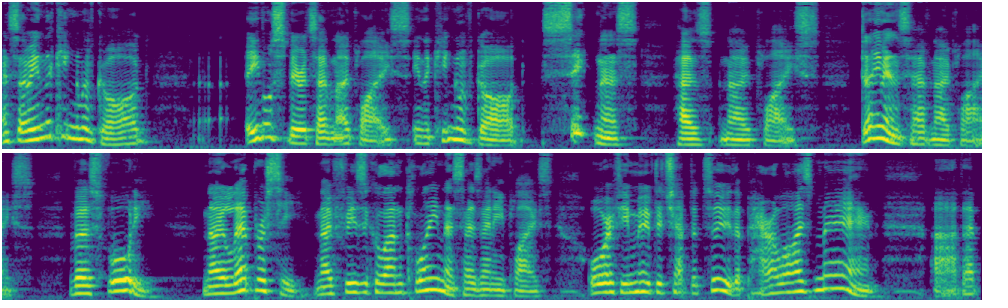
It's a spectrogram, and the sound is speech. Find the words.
and so, in the kingdom of God, uh, evil spirits have no place. In the kingdom of God, sickness has no place. Demons have no place. Verse 40 no leprosy, no physical uncleanness has any place. Or if you move to chapter 2, the paralyzed man, uh, that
